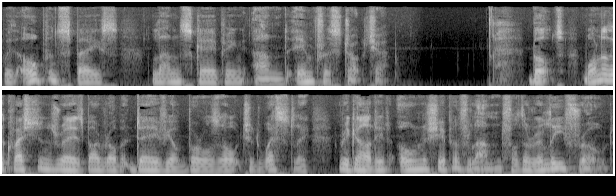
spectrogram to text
with open space, landscaping and infrastructure. But one of the questions raised by Robert Davy of Burrells Orchard Westley regarded ownership of land for the relief road.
